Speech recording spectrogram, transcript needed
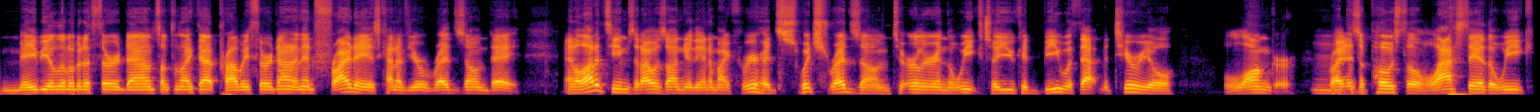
maybe a little bit of third down, something like that, probably third down, and then Friday is kind of your red zone day. And a lot of teams that I was on near the end of my career had switched red zone to earlier in the week so you could be with that material longer, mm. right? As opposed to the last day of the week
